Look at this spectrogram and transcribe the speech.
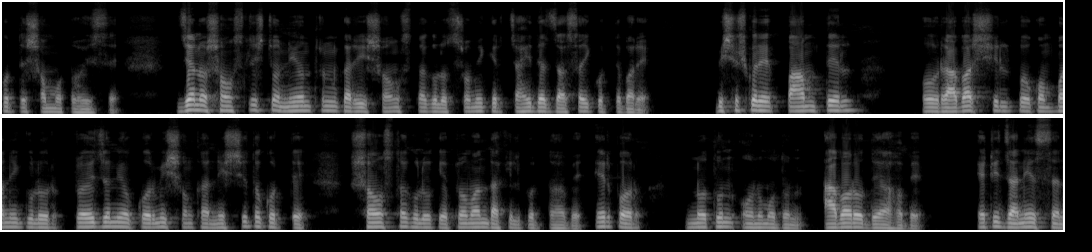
করতে সম্মত হয়েছে, যেন সংশ্লিষ্ট নিয়ন্ত্রণকারী সংস্থাগুলো শ্রমিকের চাহিদা যাচাই করতে পারে। বিশেষ করে পাম তেল ও রাবার শিল্প কোম্পানিগুলোর প্রয়োজনীয় কর্মীর সংখ্যা নিশ্চিত করতে সংস্থাগুলোকে প্রমাণ দাখিল করতে হবে। এরপর নতুন অনুমোদন আবারও দেয়া হবে। এটি জানিয়েছেন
